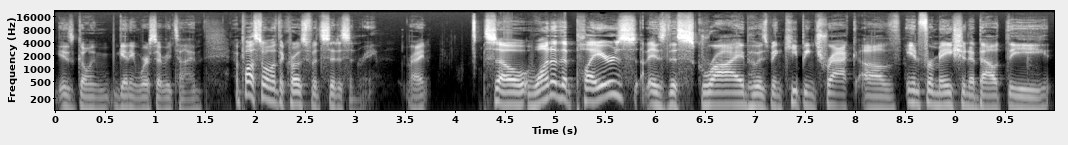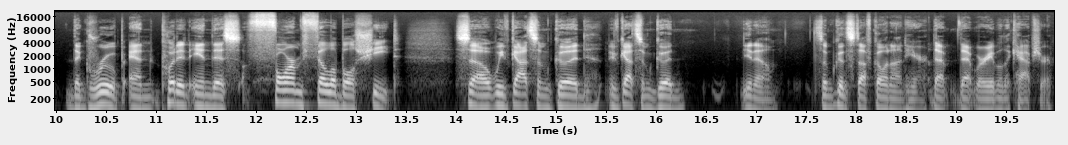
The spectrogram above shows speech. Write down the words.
is going getting worse every time, and plus one with the crow's foot citizenry, right? So, one of the players is the scribe who has been keeping track of information about the the group and put it in this form fillable sheet. So, we've got some good we've got some good, you know, some good stuff going on here that that we're able to capture,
